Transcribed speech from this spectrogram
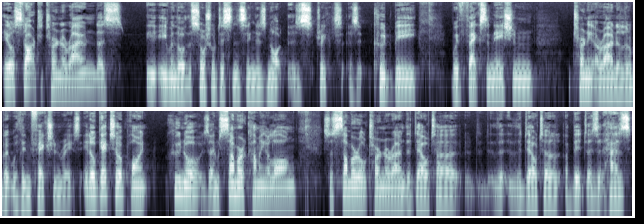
It'll start to turn around as even though the social distancing is not as strict as it could be, with vaccination turning around a little bit with infection rates. It'll get to a point, who knows? And summer coming along, so summer will turn around the delta, the, the delta a bit as it has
